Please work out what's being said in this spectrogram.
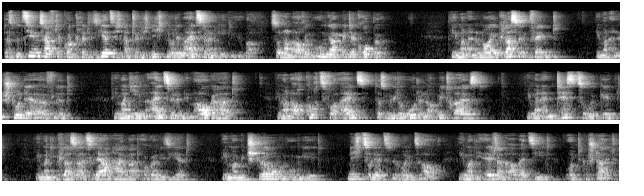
Das Beziehungshafte konkretisiert sich natürlich nicht nur dem Einzelnen gegenüber, sondern auch im Umgang mit der Gruppe. Wie man eine neue Klasse empfängt, wie man eine Stunde eröffnet, wie man jeden Einzelnen im Auge hat, wie man auch kurz vor eins das müde Rudel noch mitreißt, wie man einen Test zurückgibt, wie man die Klasse als Lernheimat organisiert, wie man mit Störungen umgeht, nicht zuletzt übrigens auch, wie man die Elternarbeit sieht und gestaltet.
